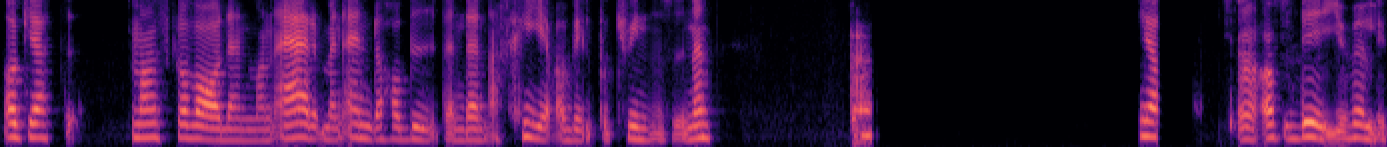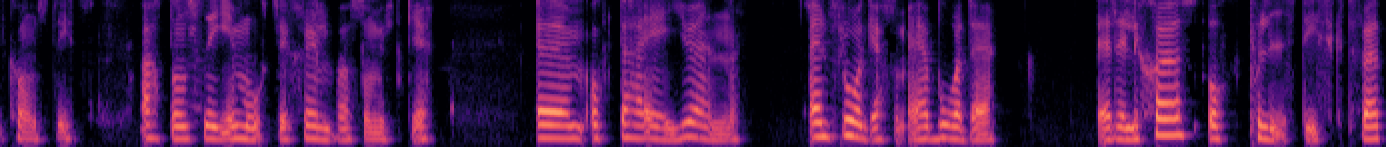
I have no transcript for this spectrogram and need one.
och att man ska vara den man är men ändå har Bibeln denna skeva bild på kvinnosynen. Ja. ja, alltså det är ju väldigt konstigt att de säger emot sig själva så mycket. Um, och det här är ju en, en fråga som är både religiös och politiskt för att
